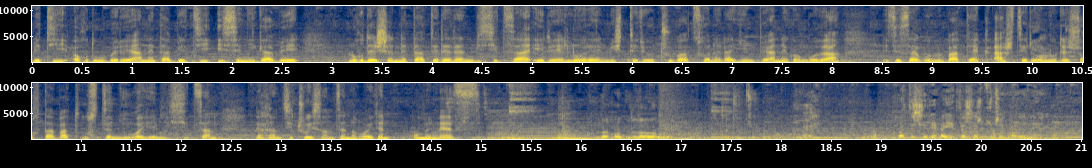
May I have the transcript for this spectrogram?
Beti ordu berean eta beti izenik gabe, Lurdesen eta tereren bizitza ere lore misterio batzuan eraginpean egongo da, ez ezagun batek astero lore sorta bat uzten du haien bizitzan, garrantzitsua izan zen norbaiten omenez. Dakoak hilda daude, akitxo. Bai. Batez ere, aietaz astutzen garenean.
